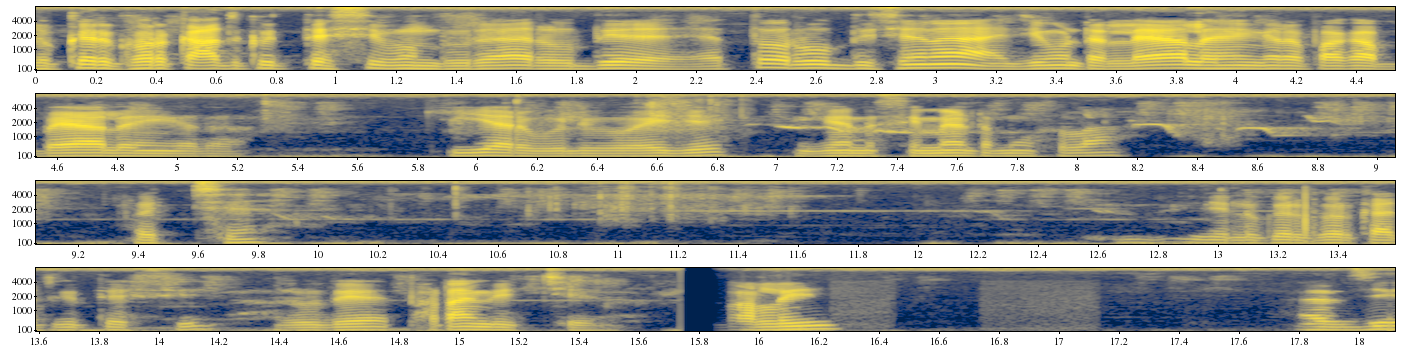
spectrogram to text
লোকের ঘর কাজ করতে এসছি বন্ধুরা, রোদে। এত রোদ দিছে না, জীবনটা লেয়াল হয়ে গেল, পাকা বেয়াল হয়ে গেল। কি আর বলব, এই যে এখানে সিমেন্ট মশলা হচ্ছে। যে লোকের ঘর কাজ করতে এসছি রোদে ফাটাই দিচ্ছে। বালি আর যে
